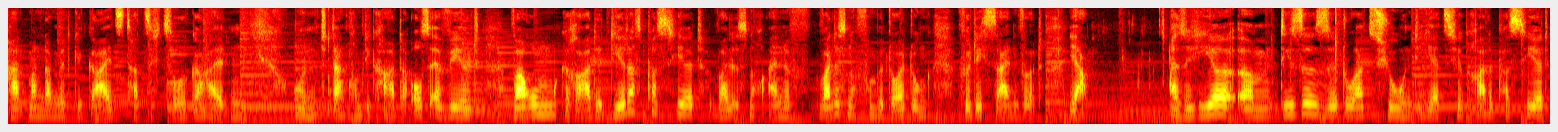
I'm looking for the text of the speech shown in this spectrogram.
hat man damit gegeizt, hat sich zurückgehalten. Und dann kommt die Karte auserwählt. Warum gerade dir das passiert? Weil es noch eine, weil es noch von Bedeutung für dich sein wird. Ja, also hier ähm, diese Situation, die jetzt hier gerade passiert,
